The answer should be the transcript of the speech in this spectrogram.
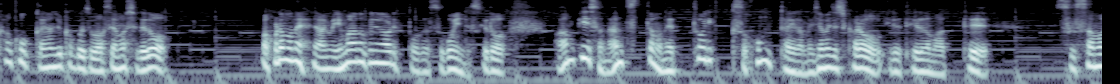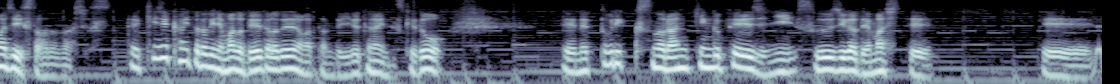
カ国か40カ国忘れましたけど、まあ、これもね、今の国のアリス当然すごいんですけど、ワンピースはなんつってもネットフリックス本体がめちゃめちゃ力を入れているのもあって、凄まじいスタートダッシュです。で、記事書いた時にはまだデータが出てなかったんで入れてないんですけど、えー、ネットフリックスのランキングページに数字が出まして、えー、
